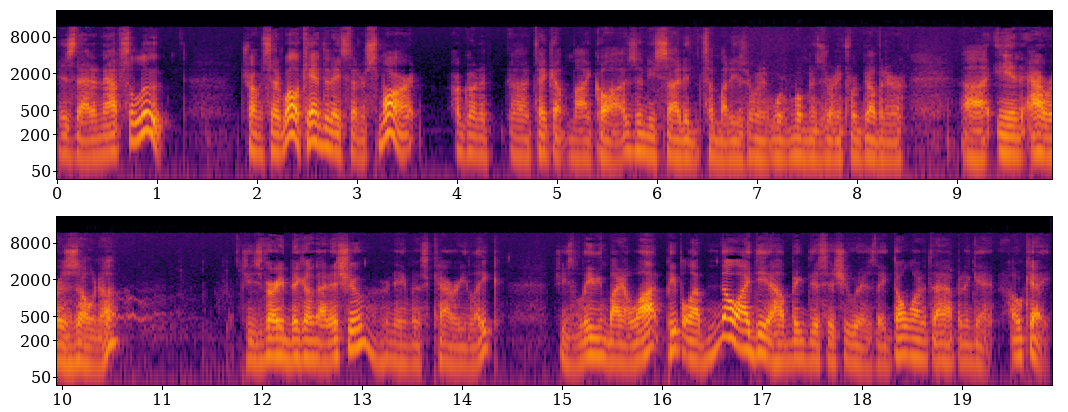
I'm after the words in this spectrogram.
Is that an absolute? Trump said, well, candidates that are smart are going to uh, take up my cause. And he cited somebody who's running, woman who's running for governor uh, in Arizona. She's very big on that issue. Her name is Kari Lake. She's leading by a lot. People have no idea how big this issue is. They don't want it to happen again. Okay.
